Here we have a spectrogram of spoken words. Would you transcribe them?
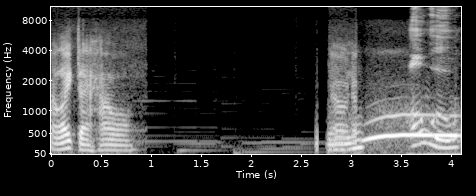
I like that howl. No, no. Oh,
